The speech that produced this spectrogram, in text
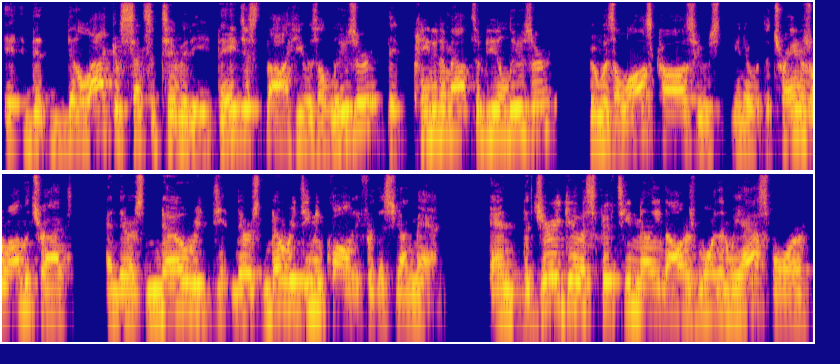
It, the, the lack of sensitivity. They just thought he was a loser. They painted him out to be a loser who was a lost cause, who's, you know, the trainers were on the track and there's no rede- there's no redeeming quality for this young man. And the jury gave us $15 million more than we asked for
